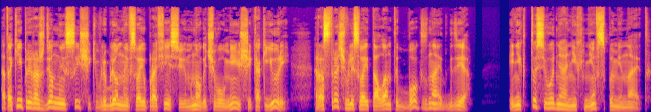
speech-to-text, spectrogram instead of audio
А такие прирожденные сыщики, влюбленные в свою профессию и много чего умеющие, как Юрий, растрачивали свои таланты бог знает где. И никто сегодня о них не вспоминает.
